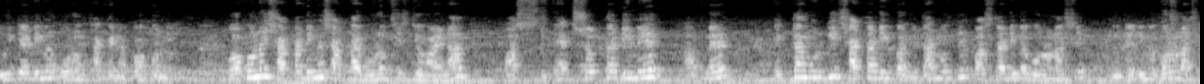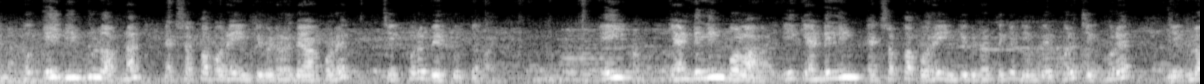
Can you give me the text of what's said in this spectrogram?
দুইটা ডিমে ভরণ থাকে না কখনোই। কখনোই সাতটা ডিমে সাতটায় ভরণ সৃষ্টি হয় না। পাঁচ, এক সপ্তাহ ডিমের আপনার একটা মুরগি সাতটা ডিম পারবে, তার মধ্যে পাঁচটা ডিমে বরণ আসে, দুইটা ডিমে বরণ আসে না। তো এই ডিমগুলো আপনার এক সপ্তাহ পরে ইনকিউবেটরে দেওয়ার পরে চেক করে বের করতে হয়। এই ক্যান্ডেলিং বলা হয়। এই ক্যান্ডেলিং এক সপ্তাহ পরে ইনকিউবেটর থেকে ডিম বের করে চেক করে যেগুলো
